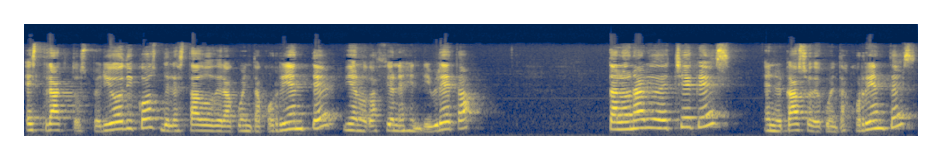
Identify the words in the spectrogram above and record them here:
extractos periódicos del estado de la cuenta corriente y anotaciones en libreta, talonario de cheques en el caso de cuentas corrientes,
